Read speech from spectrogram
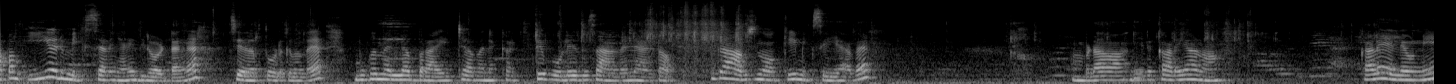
അപ്പം ഈ ഒരു മിക്സാണ് ഞാൻ ഇതിലോട്ടങ്ങ് ചേർത്ത് കൊടുക്കുന്നത്. മുഖം നല്ല ബ്രൈറ്റ് ആവാനൊക്കെ കട്ടിപൊളി ഒരു സാധനം തന്നെയാണ് കേട്ടോ. ഇത് ആവശ്യം നോക്കി മിക്സ് ചെയ്യാവേ. നമ്മുടെ നീല കളയാണോ? കളയല്ലേ ഉണ്ണി?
